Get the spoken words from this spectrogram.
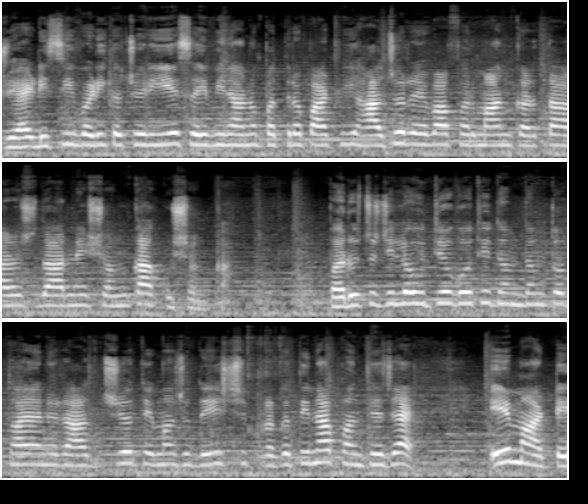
જીઆઈડીસી વડી કચેરીએ સહી વિનાનો પત્ર પાઠવી હાજર રહેવા ફરમાન કરતા અરજદારને શંકા કુશંકા ભરૂચ જિલ્લો ઉદ્યોગોથી ધમધમતો થાય અને રાજ્ય તેમજ દેશ પ્રગતિના પંથે જાય એ માટે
